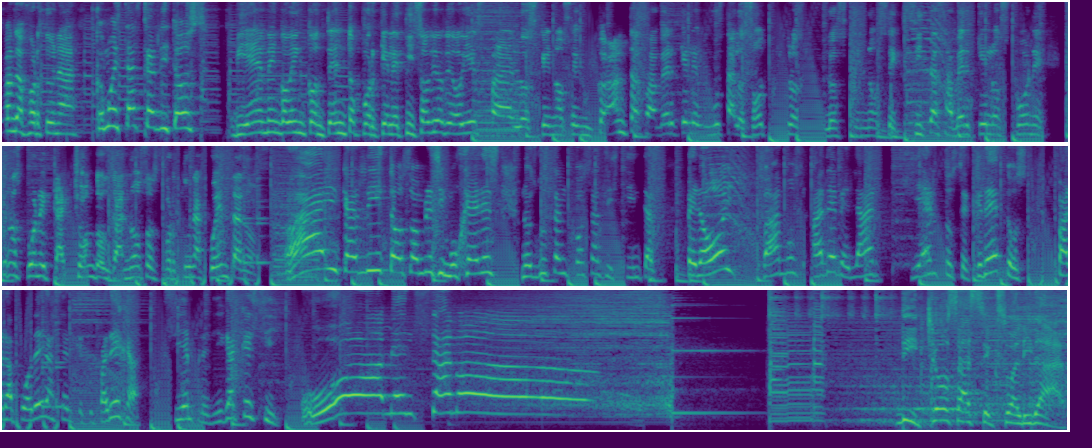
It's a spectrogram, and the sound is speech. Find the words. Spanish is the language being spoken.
¿Qué onda, Fortuna? ¿Cómo estás, Carlitos? Bien, vengo bien contento porque el episodio de hoy es para los que nos encanta saber qué les gusta a los otros, los que nos excita saber qué los pone, qué nos pone cachondos, ganosos, Fortuna, cuéntanos. Ay, Carlitos, hombres y mujeres, nos gustan cosas distintas, pero hoy vamos a develar ciertos secretos para poder hacer que tu pareja siempre diga que sí. ¡Comenzamos! Dichosa sexualidad.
